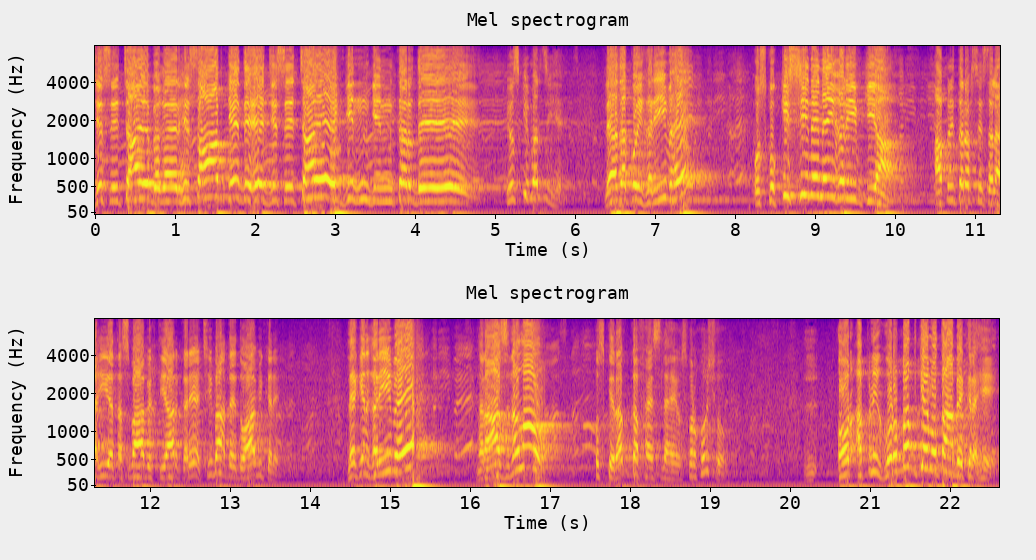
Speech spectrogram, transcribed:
جسے چاہے بغیر حساب کے دے، جسے چاہے گن گن کر دے۔ یہ اس کی مرضی ہے۔ لہذا کوئی غریب ہے، اس کو کسی نے نہیں غریب کیا۔ اپنی طرف سے صلاحیت، اسباب اختیار کرے، اچھی بات ہے، دعا بھی کرے۔ لیکن غریب ہے، ناراض نہ ہو۔ اس کے رب کا فیصلہ ہے، اس پر خوش ہو۔ اور اپنی غربت کے مطابق رہے۔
